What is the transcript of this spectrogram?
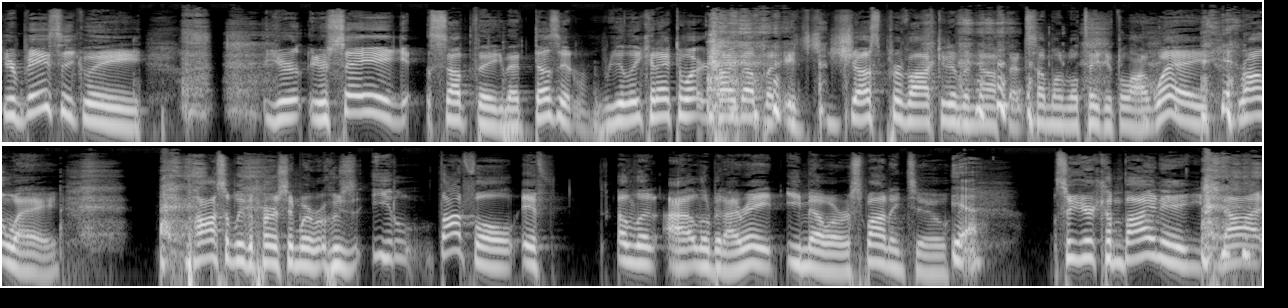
You're basically. You're you're saying something that doesn't really connect to what you're talking about, but it's just provocative enough that someone will take it the long way, wrong way. Possibly the person where, who's thoughtful, if a, li- a little bit irate, email we're responding to. yeah. So you're combining not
